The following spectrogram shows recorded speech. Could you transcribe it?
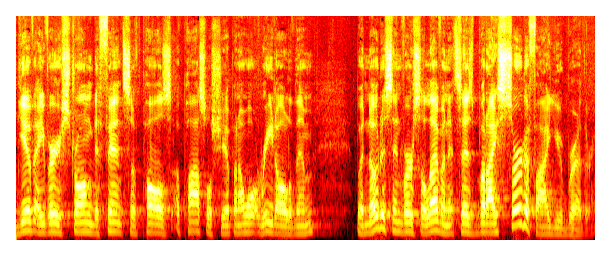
give a very strong defense of Paul's apostleship, and I won't read all of them. But notice in verse 11 it says, But I certify you, brethren,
